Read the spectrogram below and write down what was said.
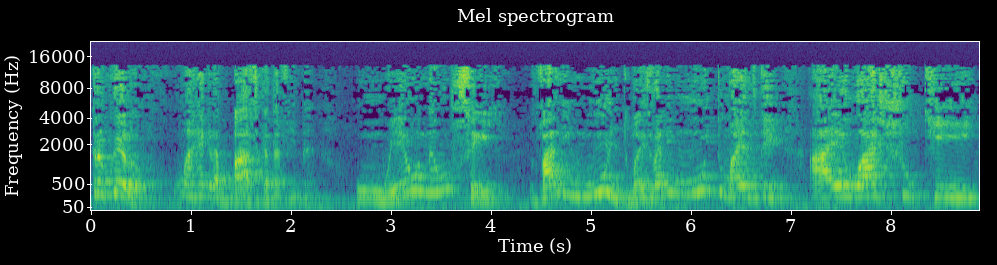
Tranquilo? Uma regra básica da vida. Um eu não sei vale muito, mas vale muito mais do que ah, eu acho que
